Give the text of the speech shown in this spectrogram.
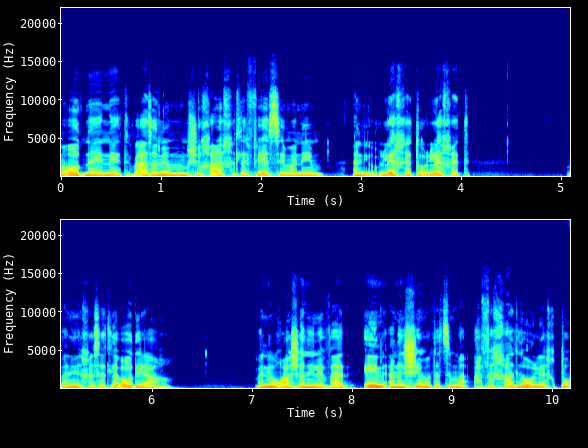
מאוד נהנית, ואז אני ממשיכה ללכת לפי הסימנים. אני הולכת, הולכת, ואני נכנסת לעוד יער. ואני רואה שאני לבד, אין אנשים. את יודעת, אף אחד לא הולך פה,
